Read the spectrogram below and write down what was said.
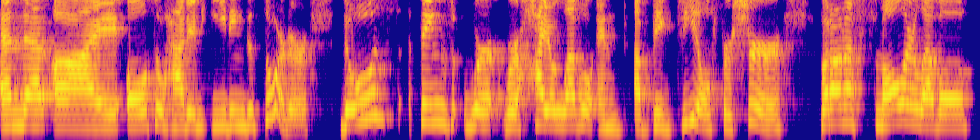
and that I also had an eating disorder. Those things were, were higher level and a big deal for sure. But on a smaller level,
